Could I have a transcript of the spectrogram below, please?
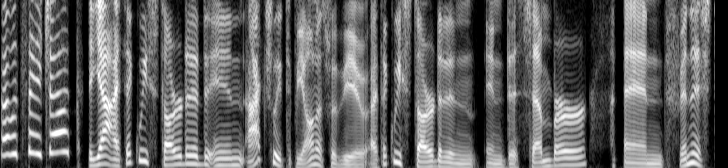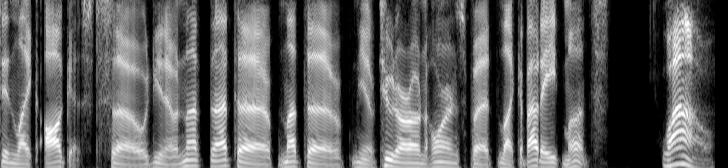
I would say, Jack. Yeah, I think we started in actually to be honest with you, I think we started in in December and finished in like August. So, you know, not not to not to, you know, toot our own horns, but like about 8 months. Wow.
